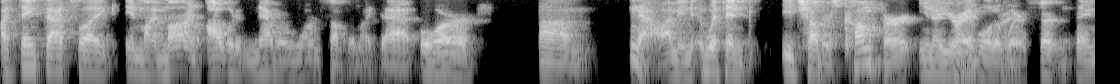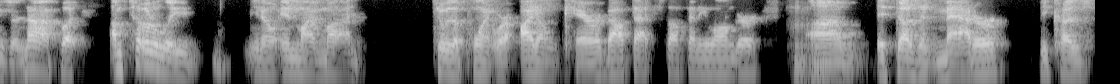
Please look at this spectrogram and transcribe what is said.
I think that's like in my mind, I would have never worn something like that. Or, um, no, I mean, within each other's comfort, you know, you're Right, able to right. wear certain things or not. But I'm totally, you know, in my mind to the point where I don't care about that stuff any longer. Mhm. Um, it doesn't matter because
